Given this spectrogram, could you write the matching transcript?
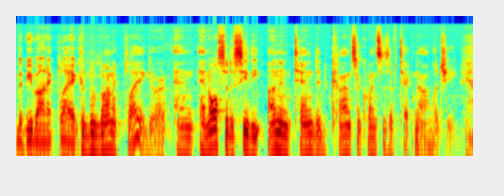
The bubonic plague. the bubonic plague, or and and also to see the unintended consequences of technology. Yeah.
